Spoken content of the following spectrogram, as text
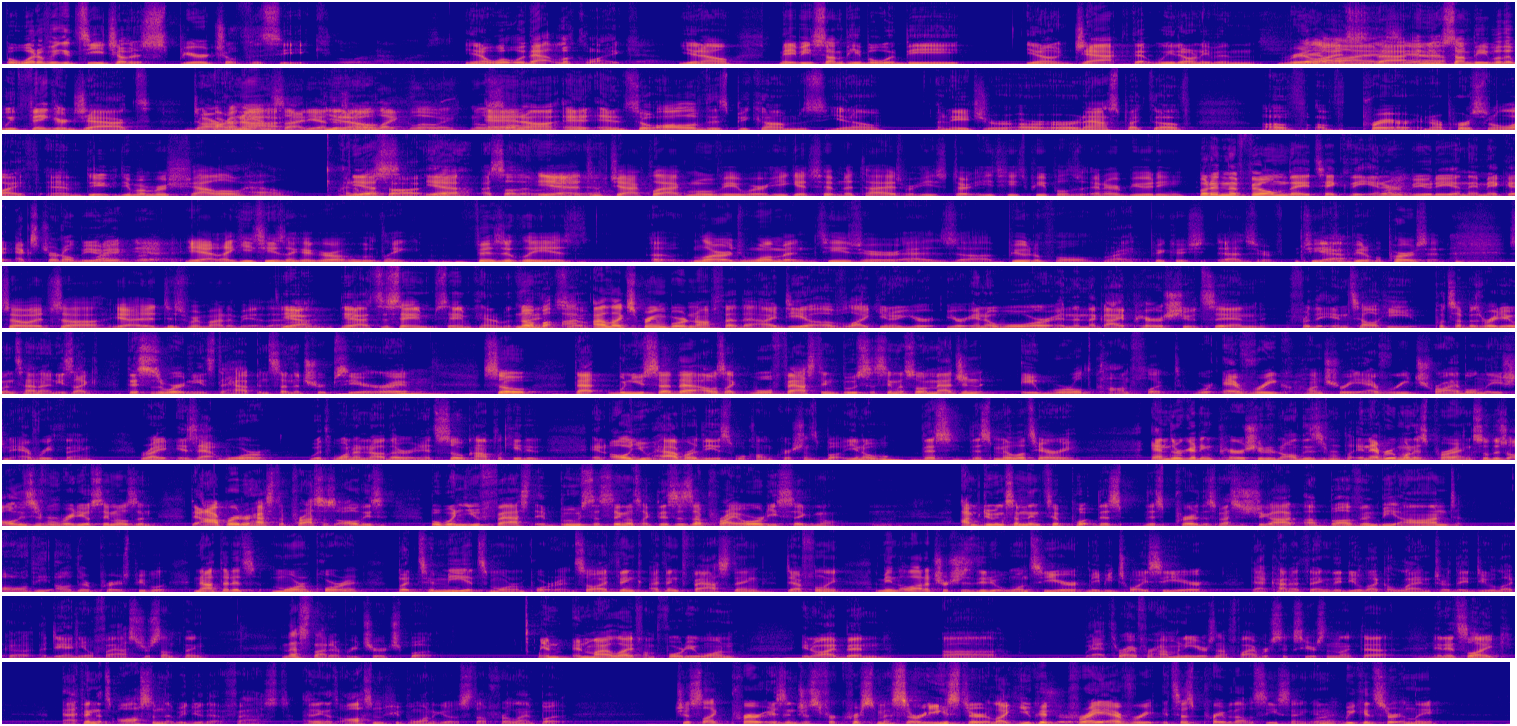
But what if we could see each other's spiritual physique? Lord have mercy. You know, what would that look like? You know, maybe some people would be, you know, jacked that we don't even realize, is Realize, that, and there's some people that we think are jacked Dark are on not, the inside. Yeah, you there's know? no light glowing. No and, salt. uh, and and so all of this becomes, you know, a nature or, or an aspect of of of prayer in our personal life. And Do you, do you remember Shallow Hal? I never yes. saw it. yeah, I saw that movie. Yeah, it's a Jack Black movie where he gets hypnotized, where he start he sees people's inner beauty. But in the film, they take the inner beauty and they make it external beauty. Yeah. Yeah, like he sees like a girl who like physically is a large woman, sees her as uh, beautiful, Right. Because she, as her she's Yeah. a beautiful person. So it's uh yeah, it just reminded me of that. Yeah, yeah, it's the same same kind of a No, thing. but so. I, I like springboarding off that that idea of like you know you're you're in a war and then the guy parachutes in for the intel. He puts up his radio antenna and he's like, "This is where it needs to happen. Send the troops here." Right. So that when you said that, I was like, "Well, fasting boosts the signal." So imagine a world conflict where every country, every tribal nation, everything right is at war with one another, and it's so complicated. And all you have are these we'll call them Christians, but you know this this military and they're getting parachuted in all these different and everyone is praying. So there's all these different radio signals and the operator has to process all these but when you fast it boosts the signals like this is a priority signal. Mm. I'm doing something to put this this prayer this message to god above and beyond all the other prayers people not that it's more important but to me it's more important. So i think i think fasting definitely i mean a lot of churches they do it once a year maybe twice a year that kind of thing. They do like a lent or they do like a, a daniel fast or something and that's not every church but in, in my life i'm 41 you know i've been uh, at thrive for how many years now? Five or six years something like that. And it's like i think it's awesome that we do that fast. I think it's awesome if people want to go stuff for lent but just like prayer isn't just for christmas or easter like you could pray every it says pray without ceasing and we could certainly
